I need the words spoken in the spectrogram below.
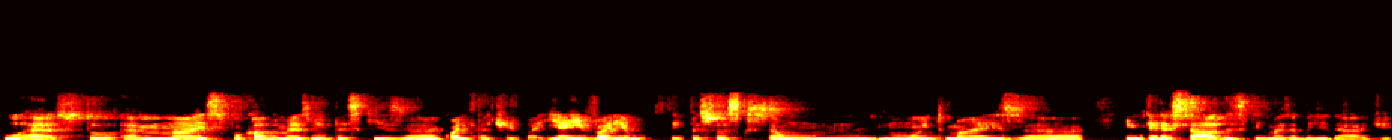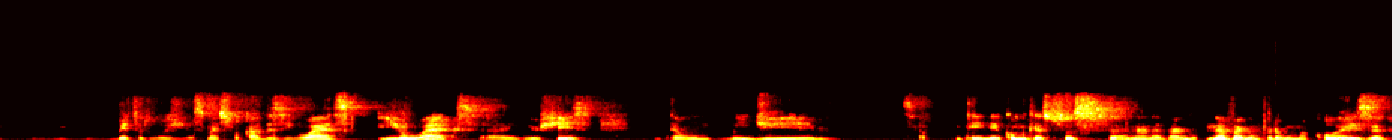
o resto é mais focado mesmo em pesquisa qualitativa. E aí varia muito. Tem pessoas que são muito mais uh, interessadas, têm mais habilidade em metodologias mais focadas em UX, em UX, uh, em UX. Então, medir, entender como que as pessoas uh, navegam, por alguma coisa,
